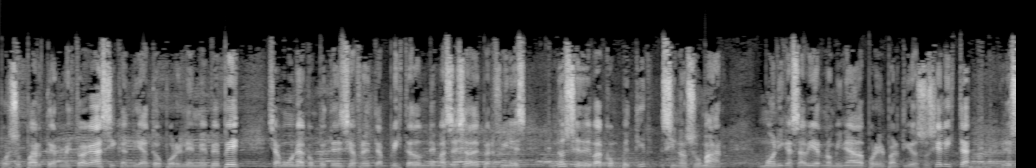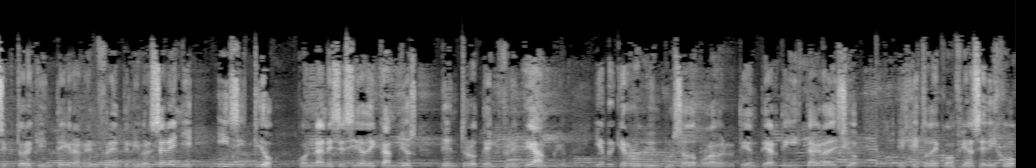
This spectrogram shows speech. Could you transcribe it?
Por su parte, Ernesto Agassi, candidato por el MPP, llamó una competencia frente amplista donde más allá de perfiles no se deba competir sino sumar. Mónica Xavier, nominada por el Partido Socialista y los sectores que integran el Frente Libre Sereñi, insistió con la necesidad de cambios dentro del Frente Amplio. Y Enrique Rubio, impulsado por la vertiente artiguista, agradeció el gesto de confianza y dijo,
